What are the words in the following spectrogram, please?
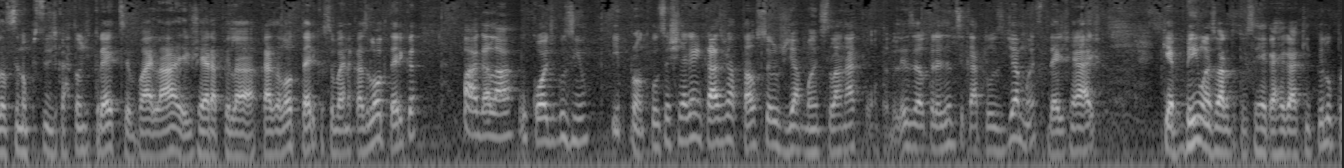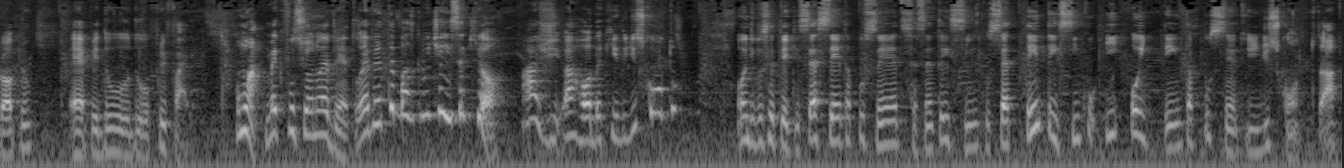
você não precisa de cartão de crédito, você vai lá, gera pela casa lotérica, você vai na casa lotérica, paga lá o códigozinho e pronto. Quando você chegar em casa já tá os seus diamantes lá na conta, beleza? É o 314 diamantes, 10 reais, que é bem mais barato que você recarregar aqui pelo próprio app do, do Free Fire. Vamos lá, como é que funciona o evento? O evento é basicamente isso aqui, ó, a, a roda aqui do desconto, onde você tem aqui 60%, 65%, 75% e 80% de desconto, tá?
